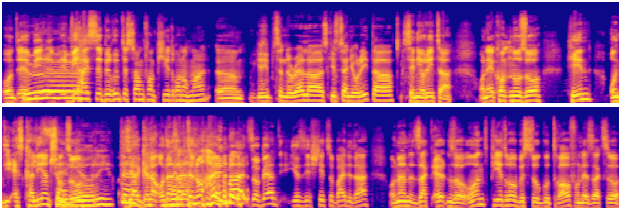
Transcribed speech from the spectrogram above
Und äh, wie, Äh. wie heißt der berühmte Song von Pietro nochmal? Ähm, Es gibt Cinderella, es gibt Senorita. Senorita. Und er kommt nur so hin und die eskalieren schon so. Senorita. Ja, genau. Und dann sagt er nur einmal, so während ihr steht so beide da. Und dann sagt Elton so, und Pietro, bist du gut drauf? Und er sagt so,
